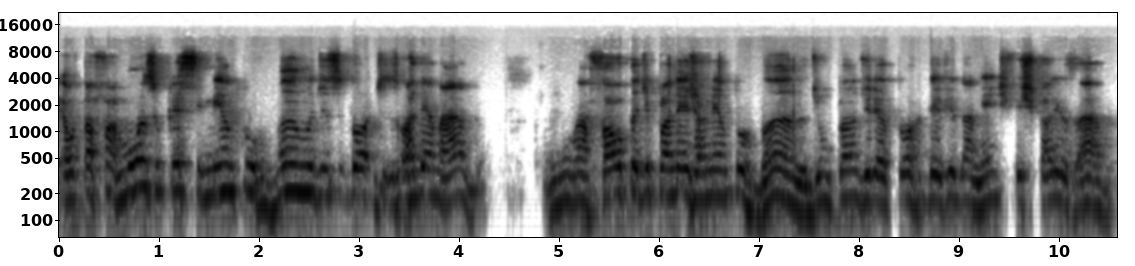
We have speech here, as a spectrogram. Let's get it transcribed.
é o famoso crescimento urbano desordenado, uma falta de planejamento urbano, de um plano diretor devidamente fiscalizado.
